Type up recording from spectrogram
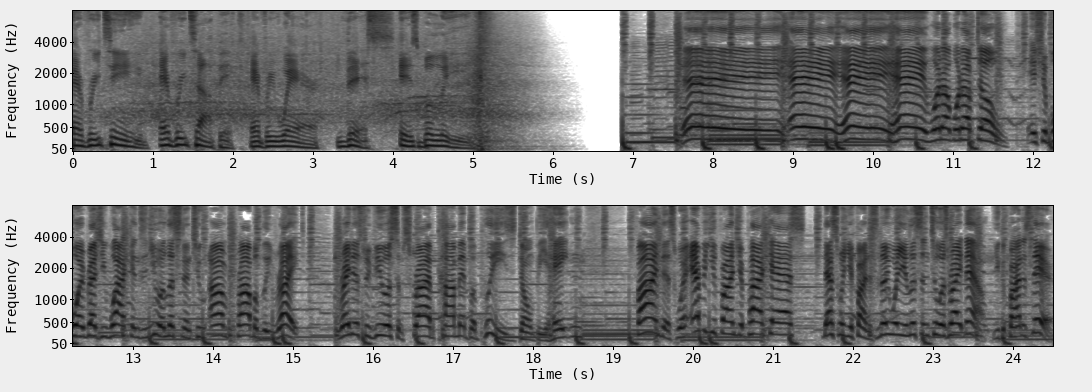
Every team, every topic, everywhere. This is Bleav. Hey, hey, hey, hey, what up, what up, though? It's your boy Reggie Watkins, and you are listening to I'm Probably Right. Rate us, review us, subscribe, comment, but please don't be hating. Find us wherever you find your podcast. That's where you find us. Know where you're listening to us right now. You can find us there.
